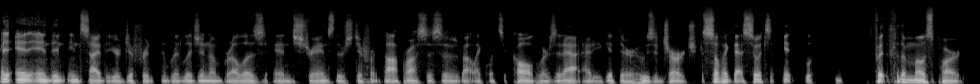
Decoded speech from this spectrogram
and, and then inside your different religion umbrellas and strands, there's different thought processes about like what's it called, where's it at, how do you get there, who's in charge, stuff like that. So it's it, for for the most part,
